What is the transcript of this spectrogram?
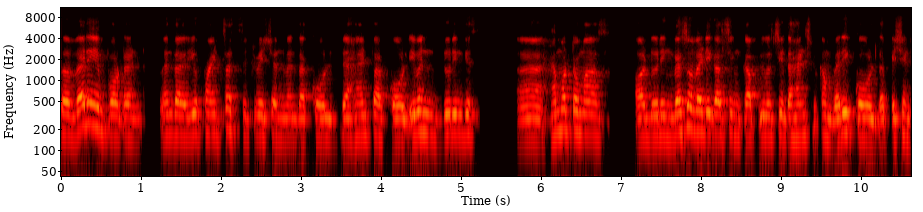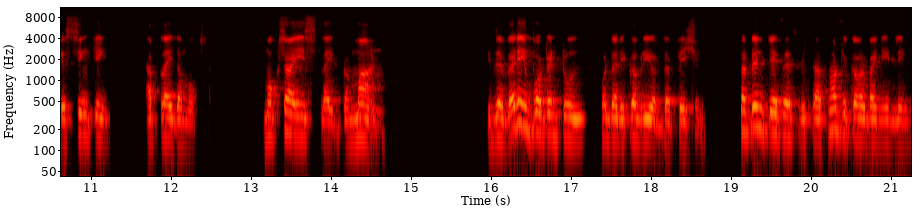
So very important when the you find such situation when the cold, the hands are cold, even during this uh, hematomas or during vasovagal syncope, you will see the hands become very cold, the patient is sinking, apply the moksha. Moksha is like Brahman. It's a very important tool for the recovery of the patient. Certain cases which does not recover by needling,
